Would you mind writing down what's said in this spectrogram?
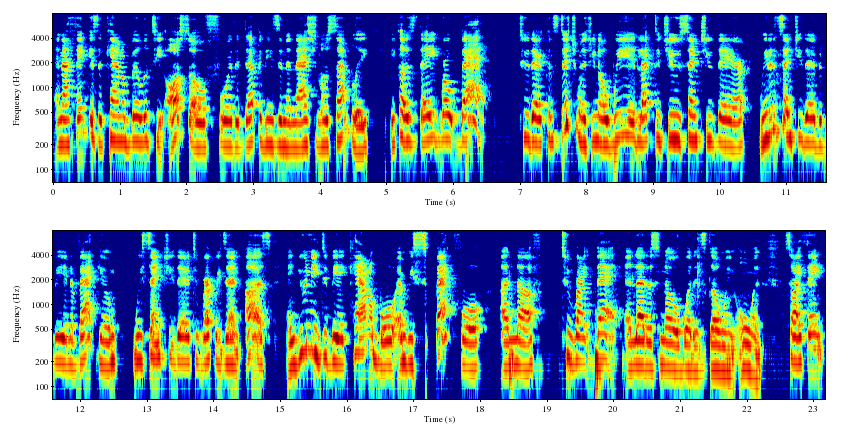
and i think it's accountability also for the deputies in the national assembly because they wrote back to their constituents, you know, we elected you, sent you there. We didn't send you there to be in a vacuum. We sent you there to represent us, and you need to be accountable and respectful enough to write back and let us know what is going on. So I think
